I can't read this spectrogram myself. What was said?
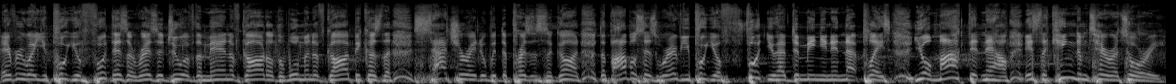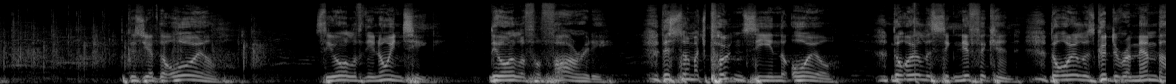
Everywhere you put your foot, there's a residue of the man of God or the woman of God because they're saturated with the presence of God. The Bible says wherever you put your foot, you have dominion in that place. You're marked it now. It's the kingdom territory because you have the oil. It's the oil of the anointing, the oil of authority. There's so much potency in the oil. The oil is significant. The oil is good to remember.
